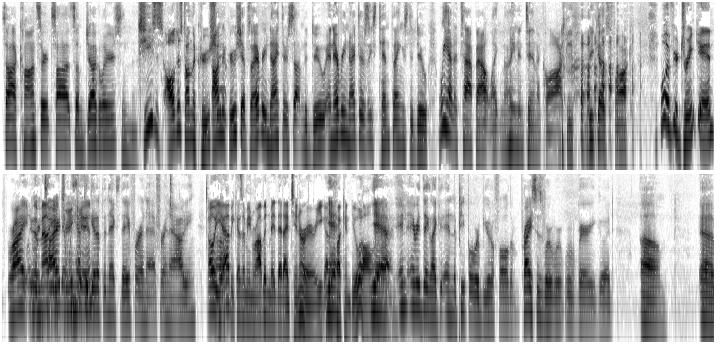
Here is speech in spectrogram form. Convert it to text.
Saw a concert, saw some jugglers, and Jesus, all just on the cruise ship. on the cruise ship. So every night there's something to do, and every night there's these ten things to do. We had to tap out like nine and ten o'clock because fuck, well, if you're drinking, right? Like the we're amount you're tired, and we have to drinking. get up the next day for an for an outing. oh yeah, Um, because I mean, Robin made that itinerary. You got to Yeah. fucking do it all. Yeah, and everything like, and the people were beautiful. The prices were were, were very good. Um, uh,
